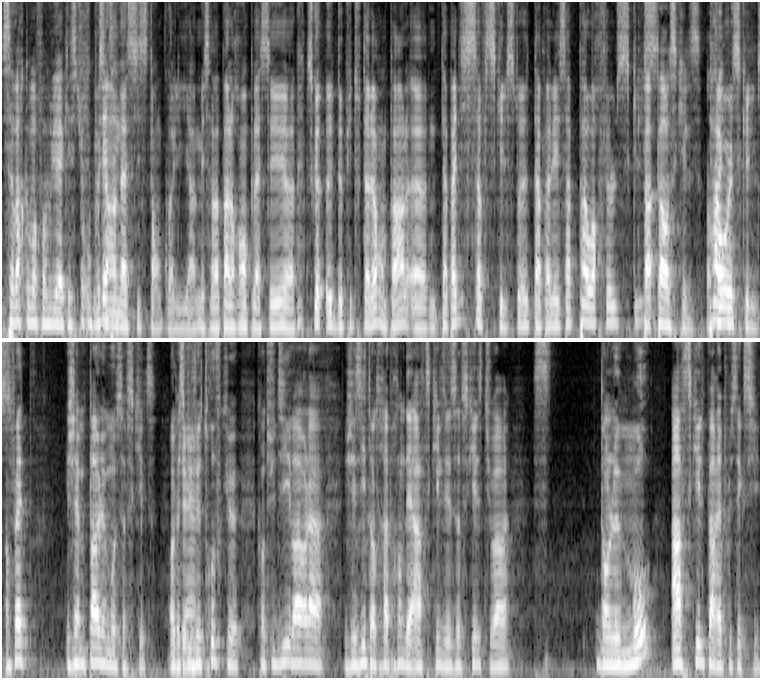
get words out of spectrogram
savoir comment formuler la question. Ou peut-être. un assistant, quoi, l'IA, mais ça va pas le remplacer. euh, parce que euh, depuis tout à l'heure, on parle. euh, T'as pas dit soft skills, t'as appelé ça powerful skills? Pa- power skills. En fait- Power skills. En fait, j'aime pas le mot soft skills. Parce que je trouve que quand tu dis, bah voilà, j'hésite entre apprendre des hard skills et soft skills, tu vois, dans le mot, hard skill paraît plus sexy.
